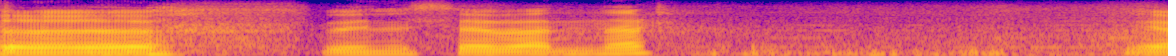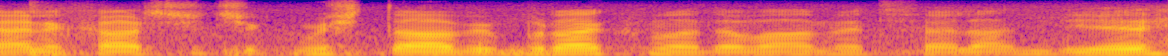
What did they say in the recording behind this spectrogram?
eee, beni sevenler yani karşı çıkmıştı abi bırakma devam et falan diye.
